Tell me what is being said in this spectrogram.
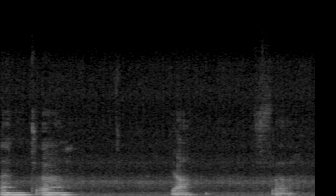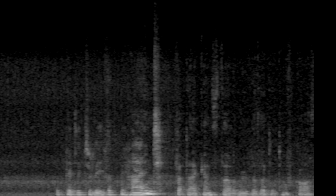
and uh, yeah, it's uh, a pity to leave it behind, but I can still revisit it, of course.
